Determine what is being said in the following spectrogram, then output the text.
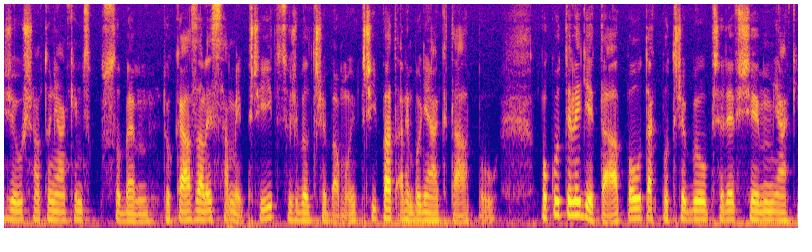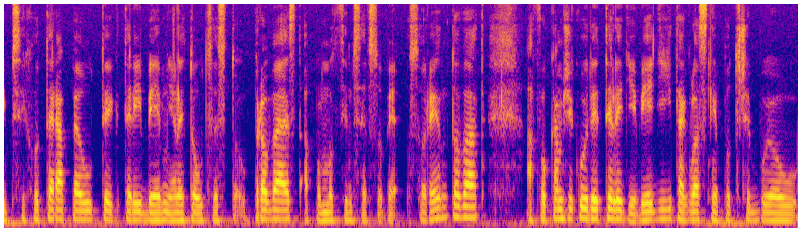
že už na to nějakým způsobem dokázali sami přijít, což byl třeba můj případ, anebo nějak tápou. Pokud ty lidi tápou, tak potřebují především nějaký psychoterapeuty, který by je měli tou cestou provést a pomoct jim se v sobě zorientovat. A v okamžiku, kdy ty lidi vědí, tak vlastně potřebují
